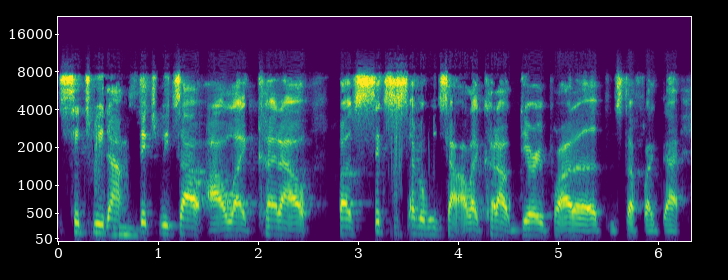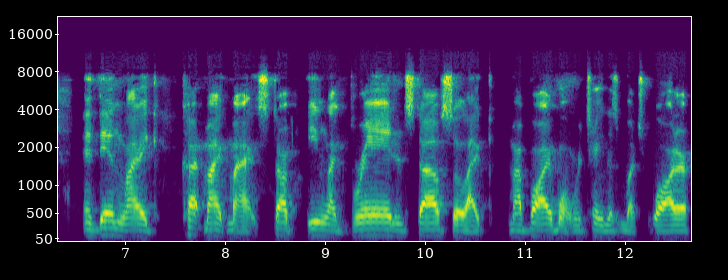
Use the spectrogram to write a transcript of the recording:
Six weeks out. Six weeks out. I'll like cut out about six to seven weeks out. I like cut out dairy products and stuff like that, and then like cut my my start eating like bread and stuff. So like my body won't retain as much water,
